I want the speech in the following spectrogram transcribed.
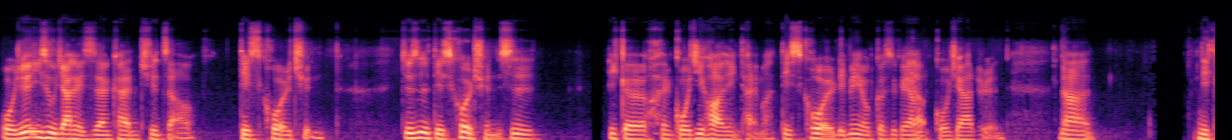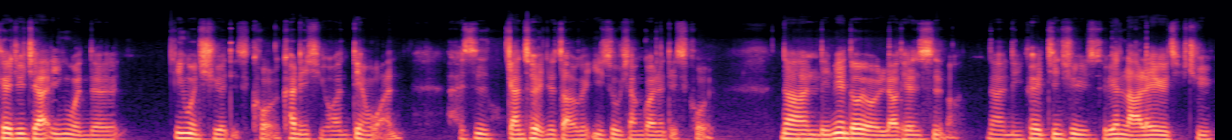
我觉得艺术家可以试试看去找 Discord 群，就是 Discord 群是。一个很国际化的平台嘛，Discord 里面有各式各样国家的人，那你可以去加英文的英文区的 Discord，看你喜欢电玩，还是干脆你就找一个艺术相关的 Discord，那里面都有聊天室嘛，那你可以进去随便拉了一个几句，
